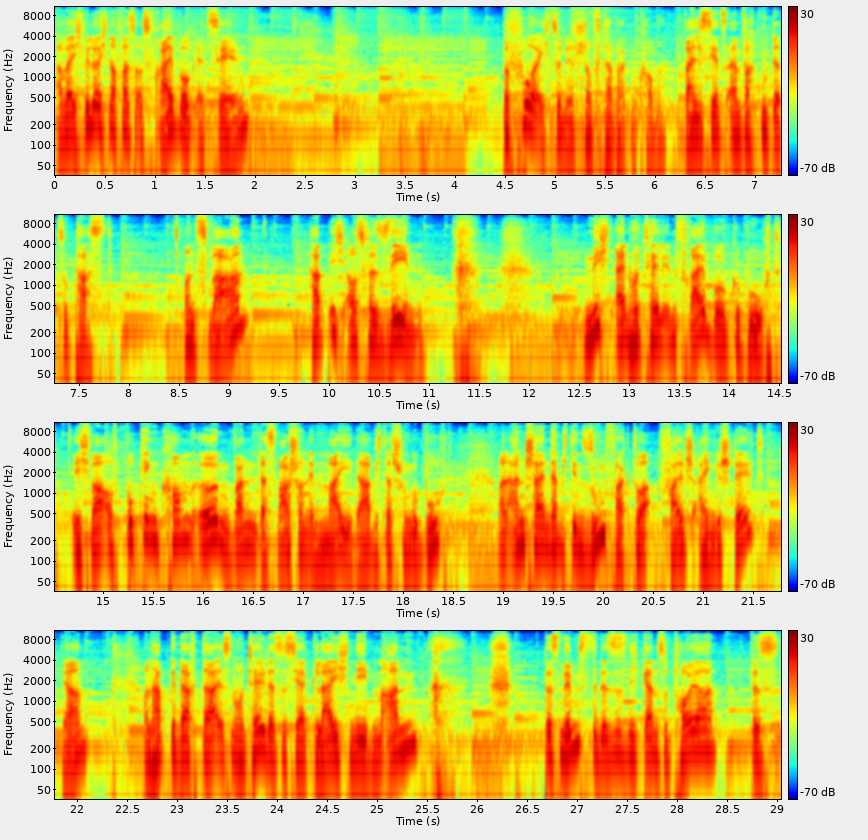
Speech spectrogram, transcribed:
Aber ich will euch noch was aus Freiburg erzählen, bevor ich zu den Schnupftabaken komme, weil es jetzt einfach gut dazu passt. Und zwar habe ich aus Versehen nicht ein Hotel in Freiburg gebucht. Ich war auf Booking.com irgendwann, das war schon im Mai, da habe ich das schon gebucht. Und anscheinend habe ich den Zoom-Faktor falsch eingestellt, ja. Und habe gedacht, da ist ein Hotel, das ist ja gleich nebenan. Das nimmst du, das ist nicht ganz so teuer. Das äh,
